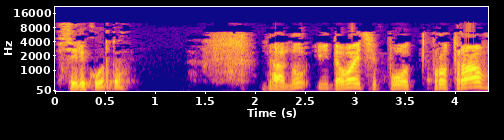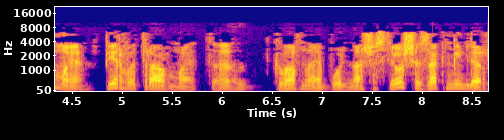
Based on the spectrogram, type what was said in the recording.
все рекорды. Да, ну и давайте по, про травмы. Первая травма это головная боль наша с Лешей. Зак Миллер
